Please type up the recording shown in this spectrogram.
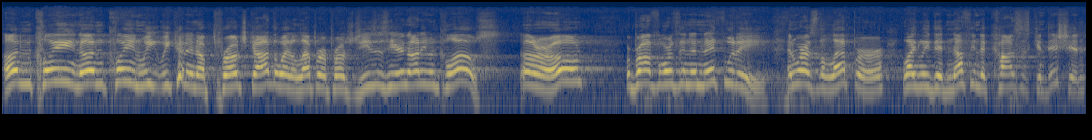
Unclean, unclean. We, we couldn't approach God the way the leper approached Jesus here, not even close. On our own were brought forth in iniquity. And whereas the leper likely did nothing to cause his condition,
